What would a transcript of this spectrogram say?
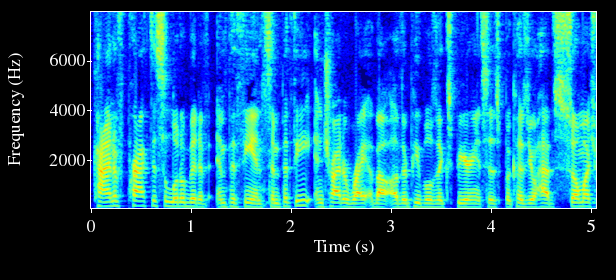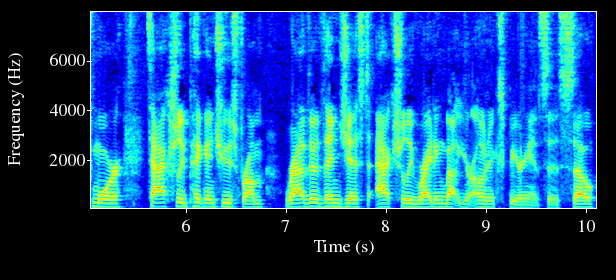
Kind of practice a little bit of empathy and sympathy and try to write about other people's experiences because you'll have so much more to actually pick and choose from rather than just actually writing about your own experiences. So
